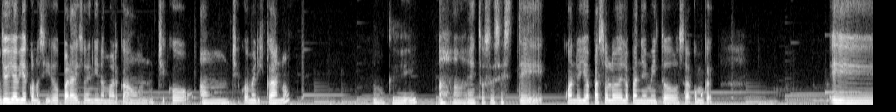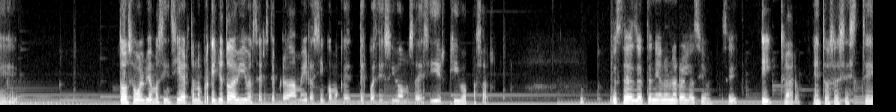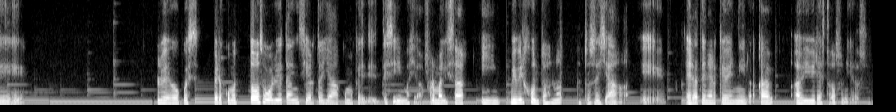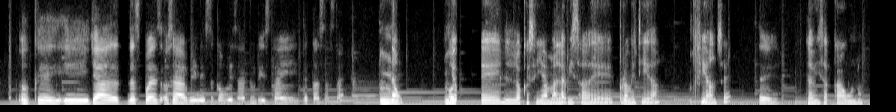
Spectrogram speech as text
yo ya había conocido para eso en Dinamarca a un chico, a un chico americano. Ok. Ajá, entonces este, cuando ya pasó lo de la pandemia y todo, o sea, como que eh, todo se volvió más incierto, ¿no? Porque yo todavía iba a hacer este programa y recién como que después de eso íbamos a decidir qué iba a pasar. Ustedes ya tenían una relación, ¿sí? Sí, claro. Entonces, este... Luego, pues, pero como todo se volvió tan incierto, ya como que decidimos ya formalizar y vivir juntos, ¿no? Entonces ya eh, era tener que venir acá a vivir a Estados Unidos. Ok, y ya después, o sea, viniste con visa de turista y te casaste. No, yo eh, lo que se llama la visa de prometida, fiance, Sí. la visa K1.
